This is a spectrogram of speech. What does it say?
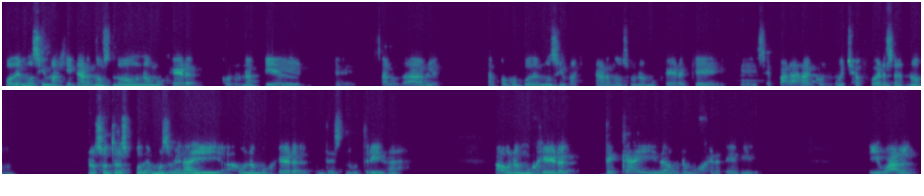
podemos imaginarnos no a una mujer con una piel eh, saludable, tampoco podemos imaginarnos una mujer que se parara con mucha fuerza, ¿no? Nosotros podemos ver ahí a una mujer desnutrida, a una mujer decaída, a una mujer débil, igual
